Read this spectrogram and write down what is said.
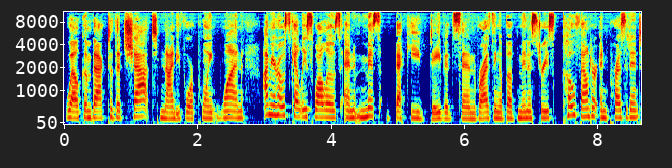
Welcome back to the chat 94.1. I'm your host, Kelly Swallows, and Miss Becky Davidson, Rising Above Ministries co founder and president.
